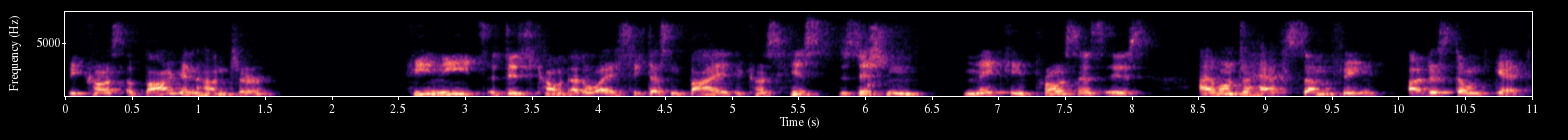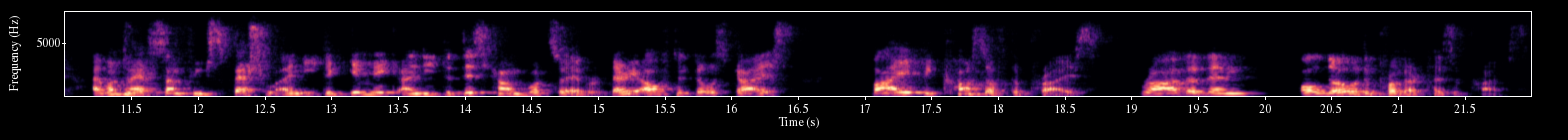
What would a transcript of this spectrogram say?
Because a bargain hunter he needs a discount. Otherwise, he doesn't buy it because his decision making process is I want to have something others don't get. I want to have something special. I need a gimmick. I need a discount whatsoever. Very often, those guys buy because of the price rather than although the product has a price.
